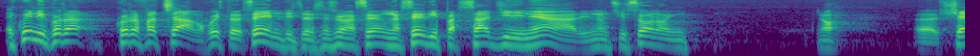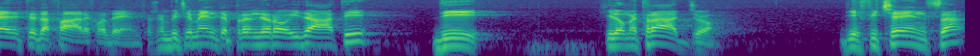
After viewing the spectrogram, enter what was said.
E quindi cosa, cosa facciamo? Questo è semplice, nel senso una una serie di passaggi lineari, non ci sono in, no, eh, scelte da fare qua dentro, semplicemente prenderò i dati di chilometraggio, di efficienza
